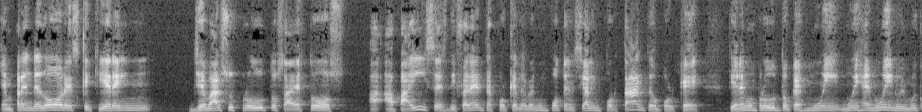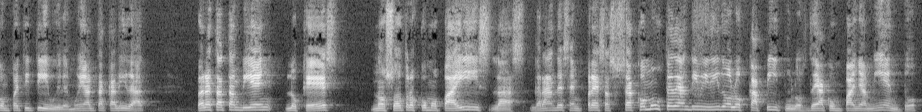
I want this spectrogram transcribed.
emprendedores que quieren llevar sus productos a estos a, países diferentes porque le ven un potencial importante o porque tienen un producto que es muy, muy genuino y muy competitivo y de muy alta calidad, pero está también lo que es nosotros como país, las grandes empresas, o sea, cómo ustedes han dividido los capítulos de acompañamiento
